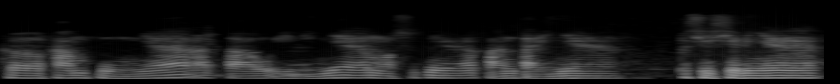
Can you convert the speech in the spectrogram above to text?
Ke kampungnya atau ininya, maksudnya pantainya, pesisirnya.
